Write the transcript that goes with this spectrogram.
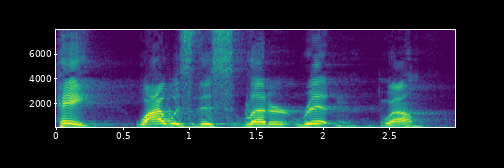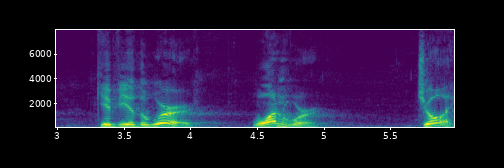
Hey, why was this letter written? Well, give you the word, one word joy.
